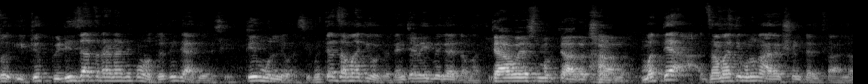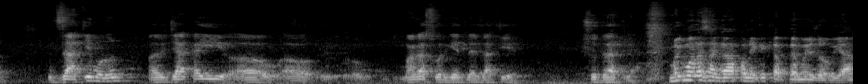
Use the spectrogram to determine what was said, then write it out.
तर इथे पिढी जात राहणारे कोण होते? ते आदिवासी ते मूलनिवासी मग त्या जमाती होत्या त्यांच्या वेगवेगळ्या जमाती. त्यावेळेस मग ते आरक्षण. आलं. मग त्या जमाती म्हणून आरक्षण त्यांचं आलं. जाती म्हणून ज्या काही मागासवर्गीयातल्या जाती आहेत शूद्रातल्या. मग मला सांगा आपण एक एक टप्प्यामध्ये जाऊया.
